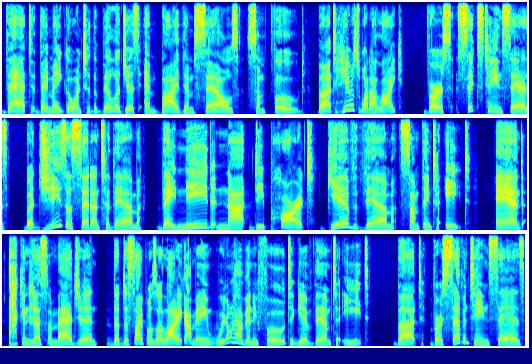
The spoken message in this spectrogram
that they may go into the villages and buy themselves some food. But here's what I like Verse 16 says, But Jesus said unto them, They need not depart, give them something to eat. And I can just imagine the disciples are like, I mean, we don't have any food to give them to eat. But verse 17 says,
